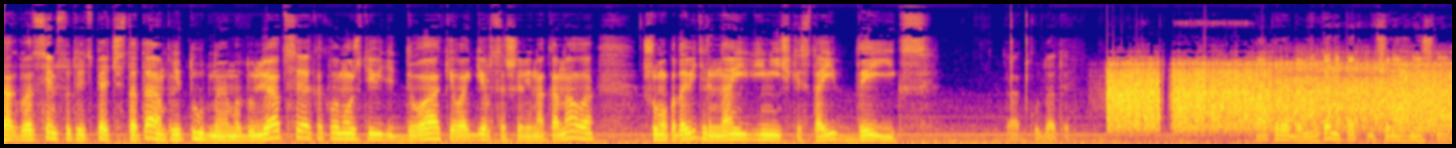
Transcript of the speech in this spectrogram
Так, 27-135 частота, амплитудная модуляция, как вы можете видеть, 2 кГц ширина канала, шумоподавитель на единичке, стоит DX. Так, куда ты? Попробуем, антенна подключена внешняя,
